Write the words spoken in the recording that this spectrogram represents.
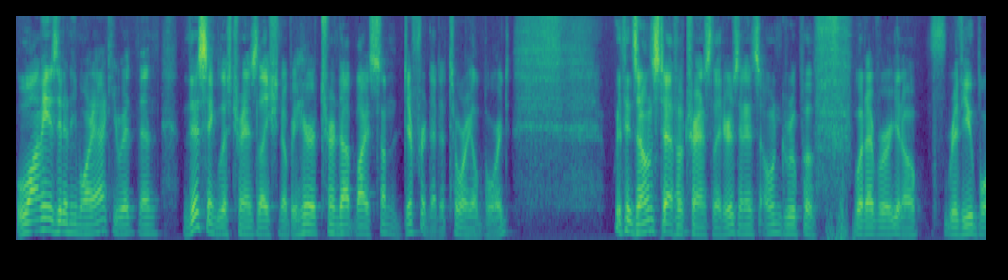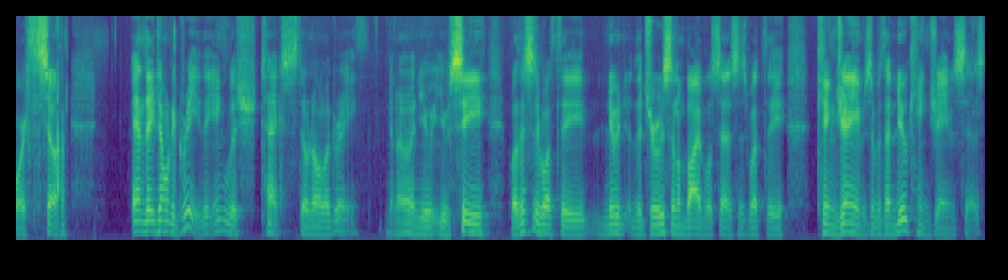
Why is it any more accurate than this English translation over here, turned out by some different editorial board with its own staff of translators and its own group of whatever, you know, review boards so on? And they don't agree. The English texts don't all agree. You know, and you, you see, well, this is what the new the Jerusalem Bible says, is what the King James, what the New King James says,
